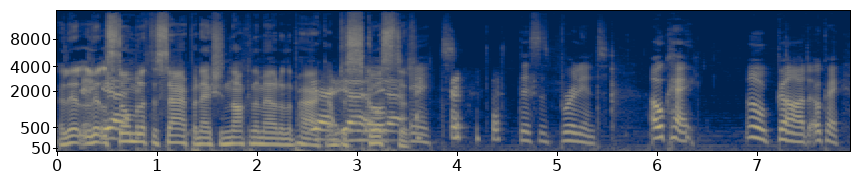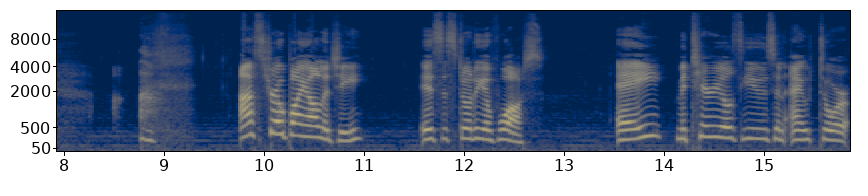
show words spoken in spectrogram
A little, little Yeah. stumble at the start, but now she's knocking them out of the park. Yeah, I'm yeah, yeah. disgusted. It. This is brilliant. Okay. Oh God. Okay. Astrobiology is the study of what? A. Materials used in outdoor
